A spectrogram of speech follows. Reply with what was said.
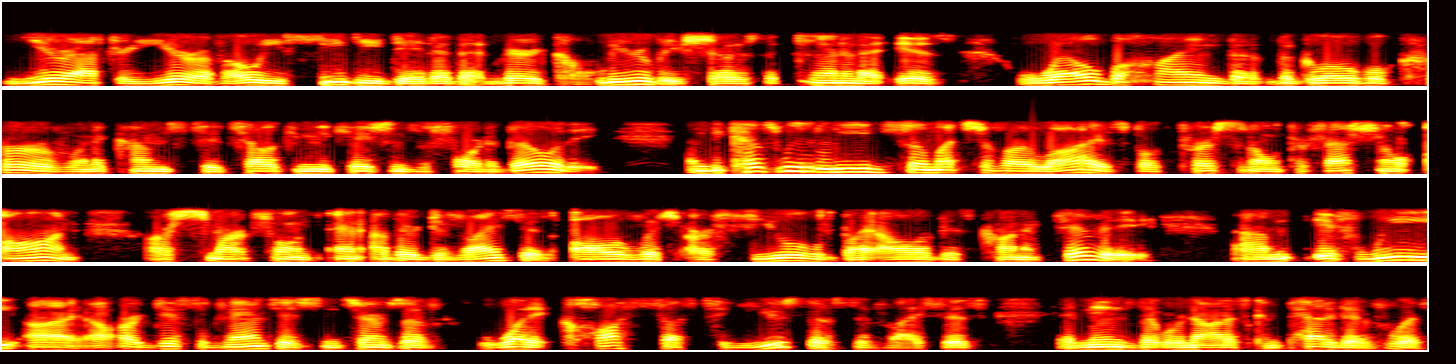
year after year of OECD data that very clearly shows that Canada is well behind the, the global curve when it comes to telecommunications affordability. And because we lead so much of our lives, both personal and professional, on our smartphones and other devices, all of which are fueled by all of this connectivity, um, if we uh, are disadvantaged in terms of what it costs us to use those devices, it means that we're not as competitive with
